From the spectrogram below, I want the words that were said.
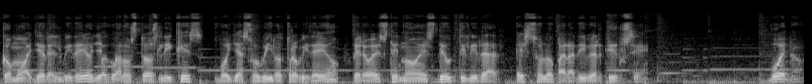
como ayer el video llegó a los dos likes, voy a subir otro video, pero este no es de utilidad, es solo para divertirse. Bueno,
